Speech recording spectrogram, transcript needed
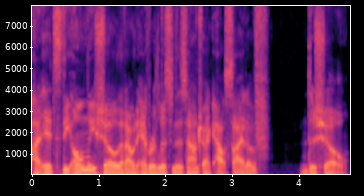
I, it's the only show that I would ever listen to the soundtrack outside of the show.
